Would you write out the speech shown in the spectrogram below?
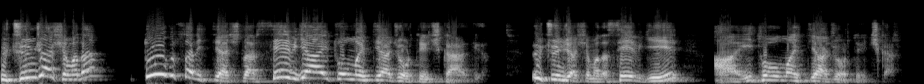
Üçüncü aşamada duygusal ihtiyaçlar, sevgi ait olma ihtiyacı ortaya çıkar diyor. Üçüncü aşamada sevgiyi ait olma ihtiyacı ortaya çıkar.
